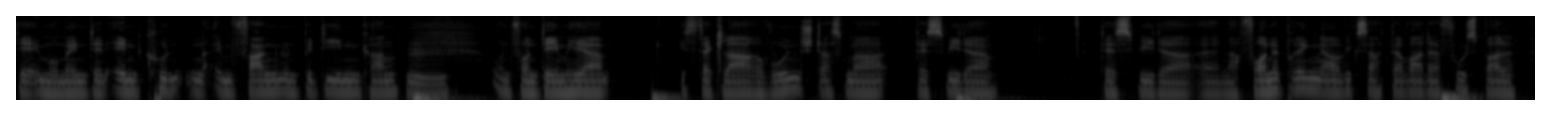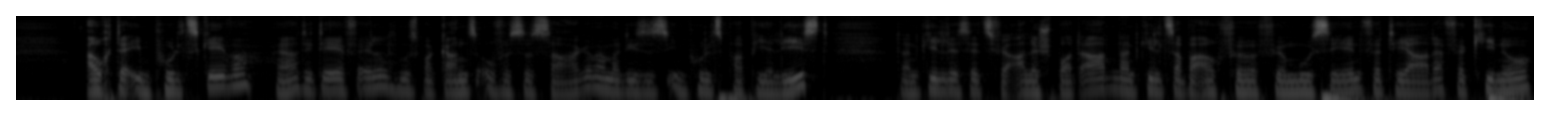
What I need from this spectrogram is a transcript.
der im Moment den Endkunden empfangen und bedienen kann. Mhm. Und von dem her ist der klare Wunsch, dass man das wieder, das wieder äh, nach vorne bringen. Aber wie gesagt, da war der Fußball auch der Impulsgeber, ja, die DFL, das muss man ganz offen so sagen, wenn man dieses Impulspapier liest. Dann gilt es jetzt für alle Sportarten, dann gilt es aber auch für, für Museen, für Theater, für Kino,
